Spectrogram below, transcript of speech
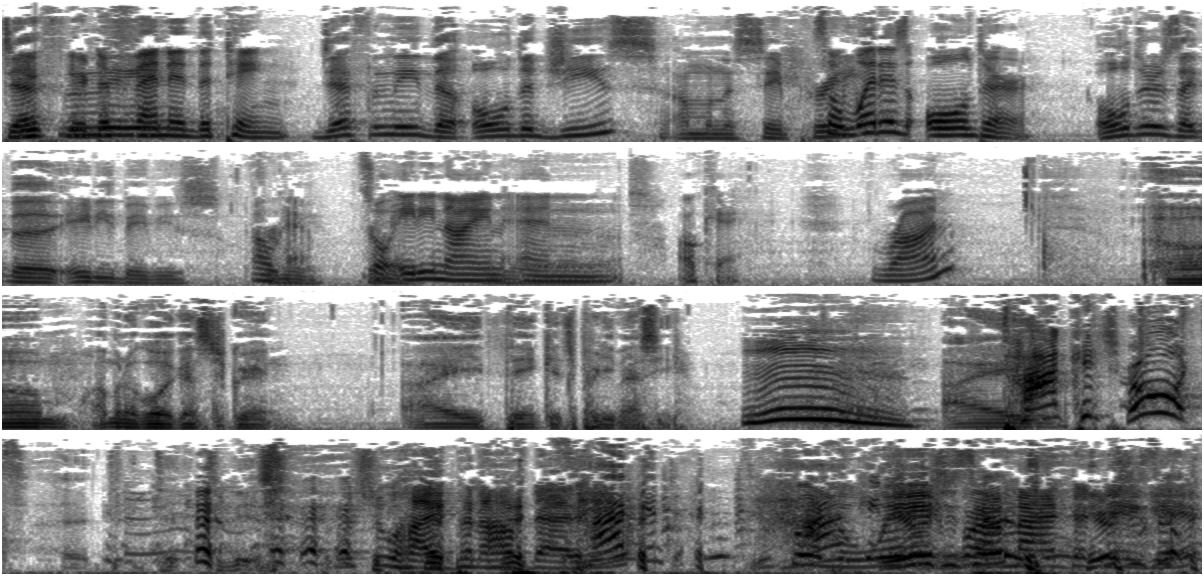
You're- Definitely, You're defending the thing. definitely the older G's. I'm gonna say pretty. So what is older? older is like the '80s babies. For Okay. me. For So me. 89 and okay. Ron? Um, I'm gonna go against the grain. I think it's pretty messy. Mm. I Talk it truth. T- to be- What you hyping off that? Talk here? You Talk couldn't it- wait she for a man to Hear what she dig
